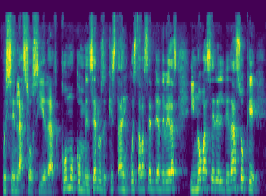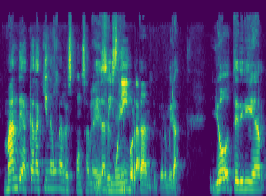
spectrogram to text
pues en la sociedad. ¿Cómo convencerlos de que esta encuesta va a ser de, de veras y no va a ser el dedazo que mande a cada quien a una responsabilidad Eso es muy importante, pero mira, yo te diría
